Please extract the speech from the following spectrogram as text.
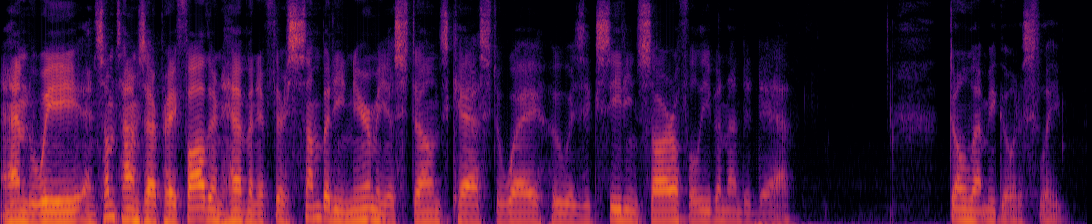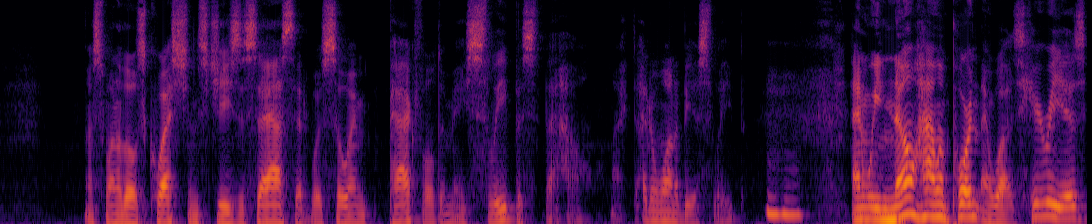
And we, and sometimes I pray, Father in heaven, if there's somebody near me, a stone's cast away, who is exceeding sorrowful even unto death, don't let me go to sleep. That's one of those questions Jesus asked that was so impactful to me. Sleepest thou? I, I don't want to be asleep. Mm-hmm. And we know how important that was. Here he is.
